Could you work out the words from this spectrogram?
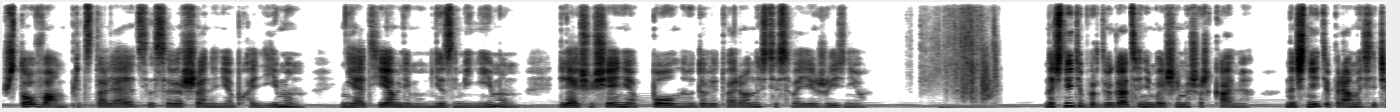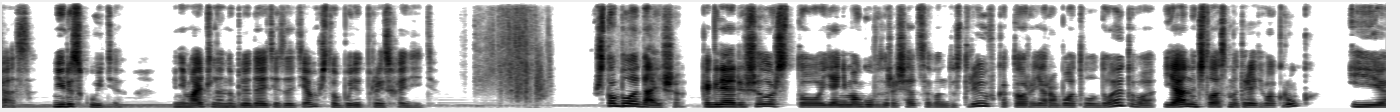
Что вам представляется совершенно необходимым неотъемлемым, незаменимым для ощущения полной удовлетворенности своей жизнью. Начните продвигаться небольшими шажками. Начните прямо сейчас. Не рискуйте. Внимательно наблюдайте за тем, что будет происходить. Что было дальше? Когда я решила, что я не могу возвращаться в индустрию, в которой я работала до этого, я начала смотреть вокруг и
